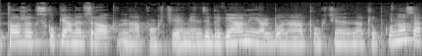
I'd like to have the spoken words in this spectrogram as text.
y, to, że skupiamy wzrok na punkcie między brwiami albo na punkcie na czubku nosa,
